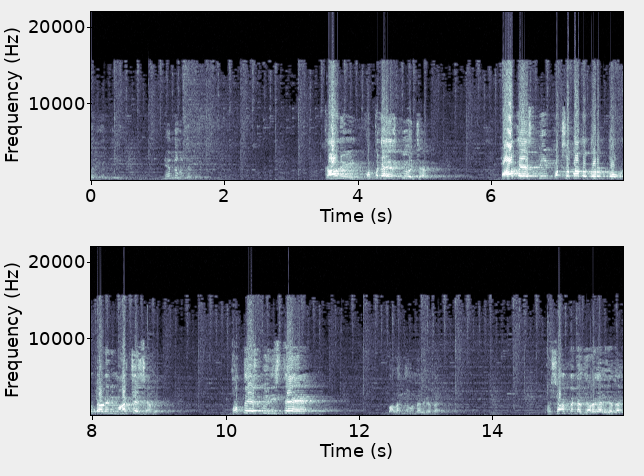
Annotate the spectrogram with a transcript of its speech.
జరిగింది. ఎందుకు జరిగింది కారణం ఏంటి కొత్తగా ఎస్పీ వచ్చారు. పాత ఎస్పీ పక్షపాత దూరంతో ఉంటాడని మార్చేశారు. కొత్త ఎస్పీని ఇస్తే బలంగా ఉండాలి కదా? ప్రశాంతంగా జరగాలి కదా?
